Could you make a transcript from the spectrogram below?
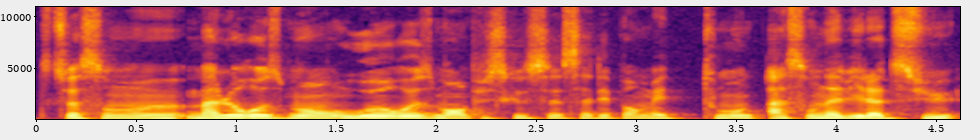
toute façon, euh, malheureusement ou heureusement, puisque ça, ça dépend, mais tout le monde a son avis là-dessus.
